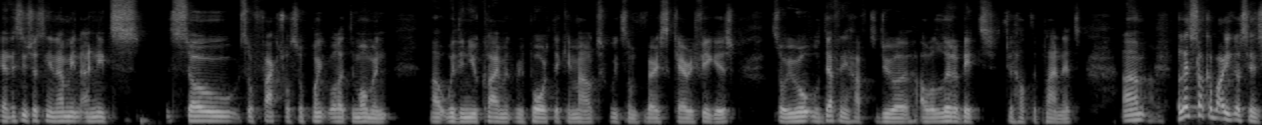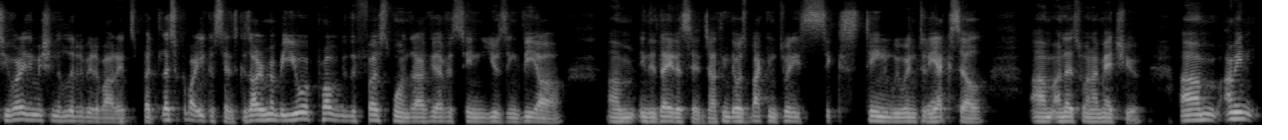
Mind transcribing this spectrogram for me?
Yeah, that's interesting. And I mean, and it's so so factual, so point well at the moment uh, with the new climate report that came out with some very scary figures. So we will we'll definitely have to do a, our little bit to help the planet. Um, but let's talk about EkkoSense. You've already mentioned a little bit about it, but let's talk about EkkoSense because I remember you were probably the first one that I've ever seen using VR um, in the data center. I think that was back in 2016. We went to the ExCeL, um, and that's when I met you. Um, I mean,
